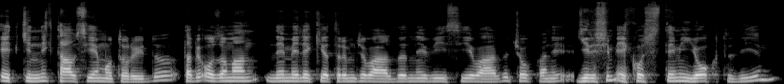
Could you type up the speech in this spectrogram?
etkinlik tavsiye motoruydu. Tabii o zaman ne melek yatırımcı vardı ne VC vardı. Çok hani girişim ekosistemi yoktu diyeyim.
